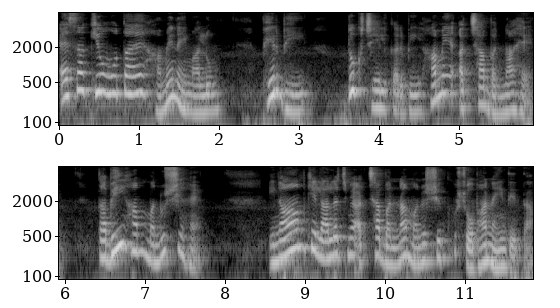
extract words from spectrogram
ऐसा क्यों होता है, हमें नहीं मालूम। फिर भी दुख झेल कर भी हमें अच्छा बनना है, तभी हम मनुष्य हैं। इनाम के लालच में अच्छा बनना मनुष्य को शोभा नहीं देता।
